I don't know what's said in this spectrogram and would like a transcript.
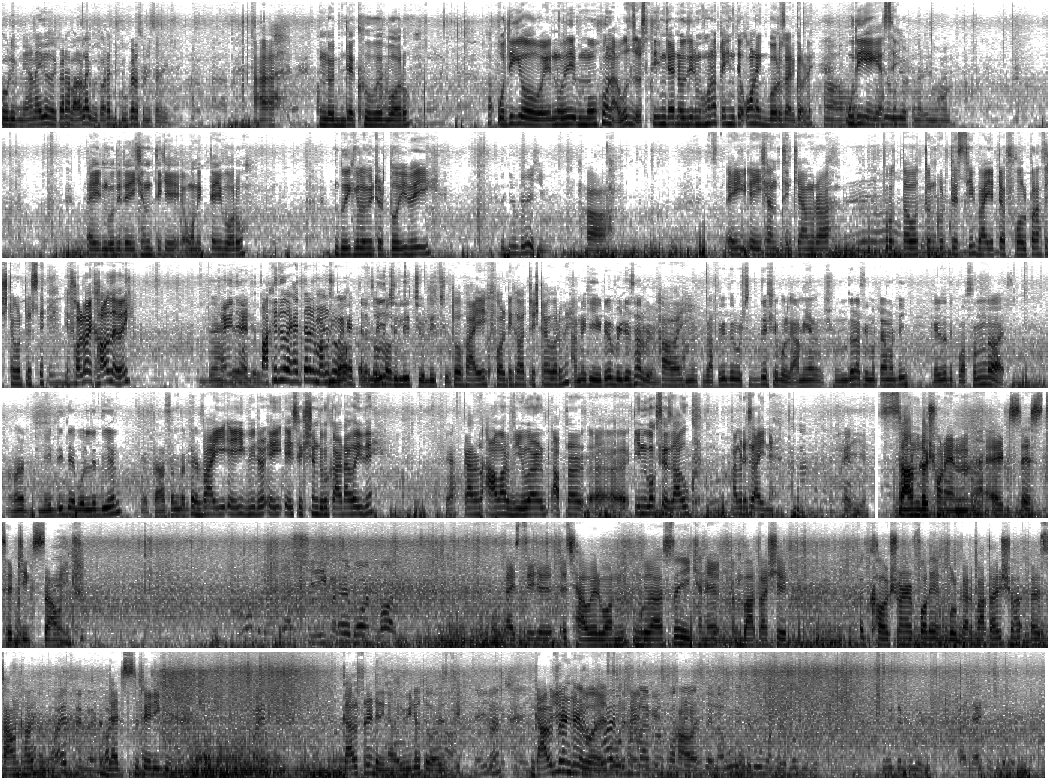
গরিব নেই হানাই দিয়েছে কটা ভালো লাগবে কটা দিয়ে কুকাটা চলিস নদীটা খুবই বড়। ওদিকেও এই নদীর মোহনা বুঝছ? তিনটা নদীর মোহনা তো এখান থেকে অনেক বড় যার করে ওদিকে গেছে। এই নদীটা এইখান থেকে অনেকটাই বড়। দুই কিলোমিটার তো হইবেই। আহ, এই এইখান থেকে আমরা প্রত্যাবর্তন করতেছি। ভাই এটা ফল পাড়ার চেষ্টা করতেছে। এই ফলটা ভাই খাওয়া যায় ভাই? পাখি তো খাইতে পারে মানুষও খাইতে পারে লিচু লিচু লিচু। তো ভাই ফলটি খাওয়ার চেষ্টা করবে। আপনি কি ইউটিউব ভিডিও ছাড়বেন? হ্যাঁ ভাই। আমি যাত্রীদের উদ্দেশ্যে বলে আমি আর সুন্দর আছি মোটামুটি কেউ যদি পছন্দ হয় আমার নির্দিদে বললে দিয়েন তাহসান ভাই এই ভিডিও এই এই সেকশনটুকু কাটা হইবে? কারণ আমার ভিউয়ার আপনার ইনবক্সে যাওক আমি এটা চাই না। সাউন্ডটা শোনেন ইটস এস্থেটিক সাউন্ড ছাউয়ের বনগুলো আছে এইখানে বাতাসে ঘর্ষণের ফলে প্রকার বাতাস সাউন্ড হয়। দ্যাটস ভেরি গুড গার্লফ্রেন্ডে দিন ভাই ভিডিওতে বয়স দিই। গার্লফ্রেন্ডের বয়স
